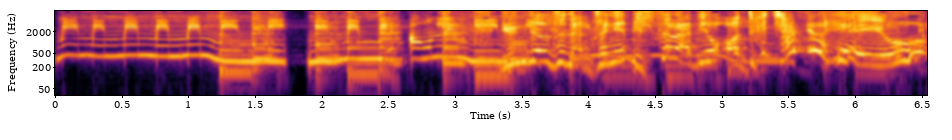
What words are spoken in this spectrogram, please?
Me. 윤정수 남창의 미스터 라디오 어떻게 참여해요?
